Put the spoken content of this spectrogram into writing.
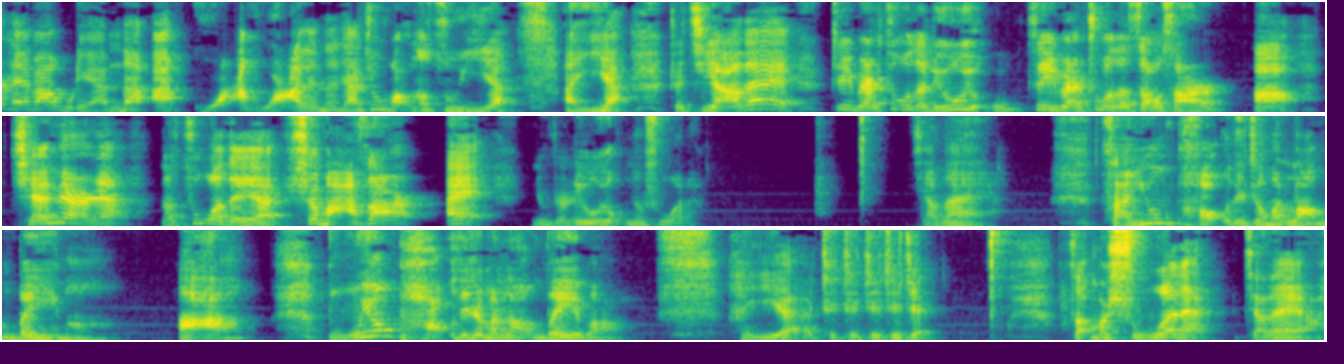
二来把五连的啊，哗哗的那家就往那追呀！哎呀，这夹带这边坐的刘勇，这边坐的赵三儿啊，前边呢那坐的呀是马三儿。哎，你说这刘勇就说了，夹带，咱用跑的这么狼狈吗？啊，不用跑的这么狼狈吧？哎呀，这这这这这。怎么说呢，贾代呀？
